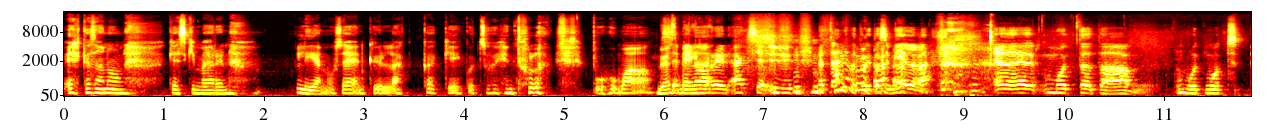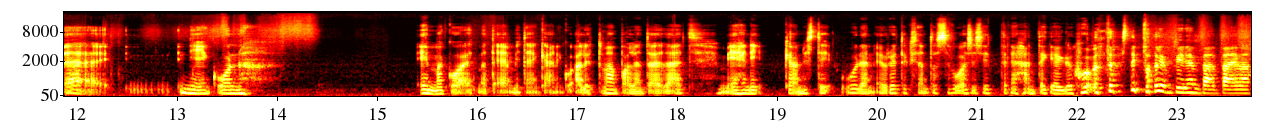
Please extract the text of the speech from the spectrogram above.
ehkä sanon keskimäärin liian usein kyllä kaikkiin kutsuihin tulla puhumaan Myös seminaarin X ja Y. No tänne mä tulin tosi mielellä. Mutta tota, mut, mut, äh, niin kun, en mä koe, että mä teen mitenkään niin älyttömän paljon töitä. Et mieheni käynnisti uuden yrityksen tuossa vuosi sitten ja hän tekee kyllä huomattavasti paljon pidempää päivää.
